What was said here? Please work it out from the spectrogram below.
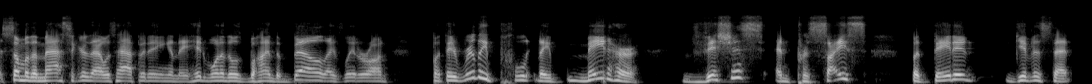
some of the massacre that was happening, and they hid one of those behind the bell, like later on. But they really pl- they made her vicious and precise, but they didn't give us that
